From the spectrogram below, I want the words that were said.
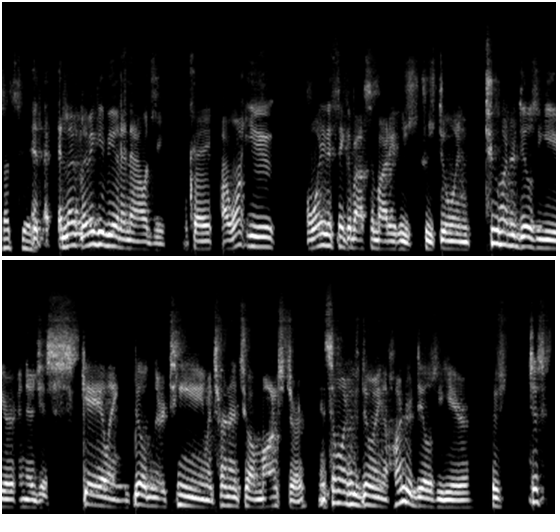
that's good. And, and let, let me give you an analogy. Okay. I want you, I want you to think about somebody who's, who's doing 200 deals a year and they're just scaling, building their team and turning into a monster. And someone who's doing 100 deals a year who's just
